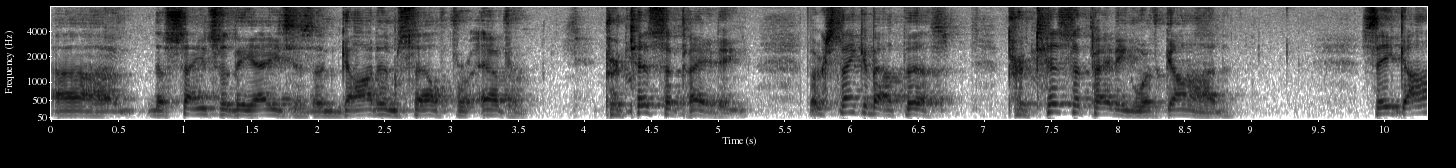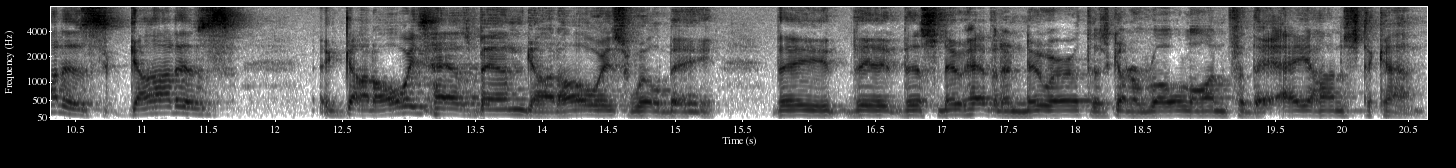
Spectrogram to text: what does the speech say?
uh, the saints of the ages, and God Himself forever. Participating. Folks, think about this. Participating with God. See, God is, God is, God always has been, God always will be. The, the, this new heaven and new earth is going to roll on for the aeons to come.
